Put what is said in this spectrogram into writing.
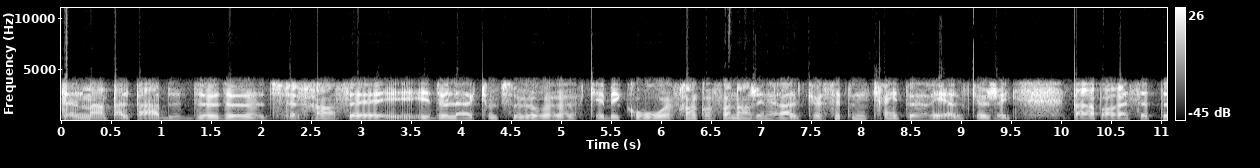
tellement palpable de, de- du fait français et, de la culture québéco-francophone en général que c'est une crainte réelle que j'ai par rapport à cette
